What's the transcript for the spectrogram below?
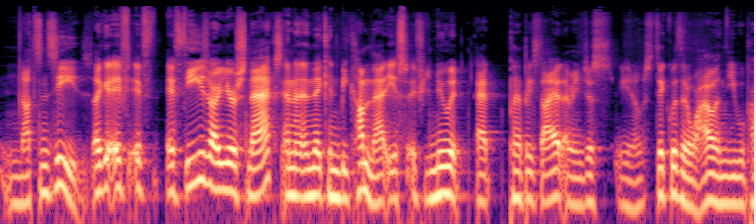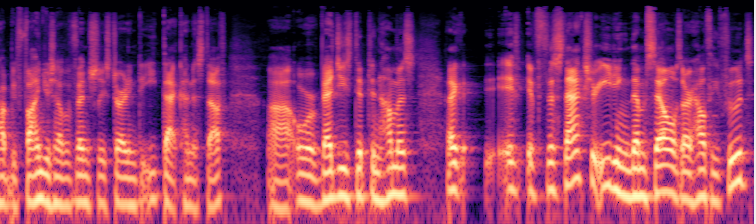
nuts and seeds. Like if if if these are your snacks and and they can become that. If, you're new at, at plant based diet, I mean, just you know stick with it a while, and you will probably find yourself eventually starting to eat that kind of stuff. Uh, or veggies dipped in hummus. Like if if the snacks you're eating themselves are healthy foods,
